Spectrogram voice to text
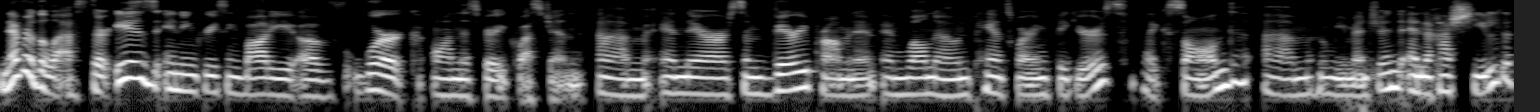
nevertheless, there is an increasing body of work on this very question. Um, and there are some very prominent and well known pants wearing figures like Sand, um, whom you mentioned, and Rachilde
